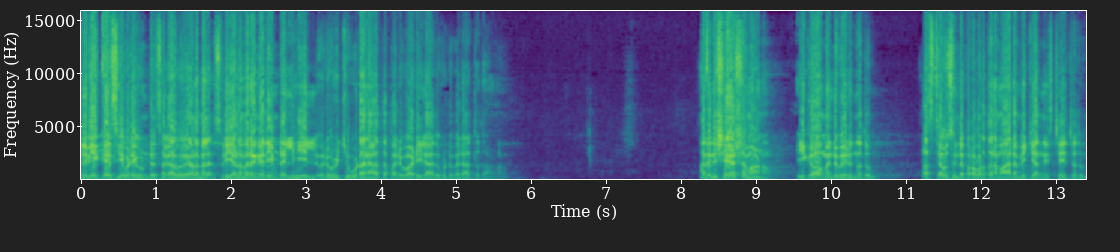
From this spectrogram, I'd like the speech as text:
ശ്രീ വി കെ സി ഇവിടെയുണ്ട് സഖാവ് എളമര ശ്രീ എളമരം കരീം ഡൽഹിയിൽ ഒരു ഒഴിച്ചുകൂടാനാകാത്ത പരിപാടിയിലായതുകൊണ്ട് വരാത്തതാണ്. അതിനുശേഷമാണ് ഈ ഗവൺമെന്റ് വരുന്നതും റെസ്റ്റ് ഹൗസിന്റെ പ്രവർത്തനം ആരംഭിക്കാൻ നിശ്ചയിച്ചതും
